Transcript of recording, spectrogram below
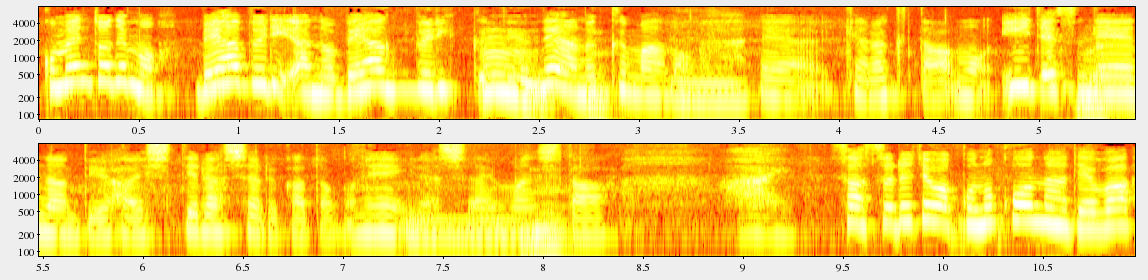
コメントでもベアブリあのベアブリックっていうね、うん、あのクマの、うん、えー、キャラクターもいいですね、なんていう、はい、知ってらっしゃる方もねいらっしゃいました、はい、さあそれではこのコーナーでは、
